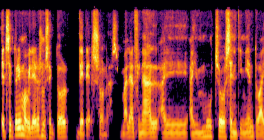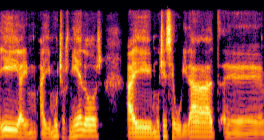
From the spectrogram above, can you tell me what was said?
el sector inmobiliario es un sector de personas, ¿vale? Al final hay, hay mucho sentimiento ahí, hay, hay muchos miedos, hay mucha inseguridad, eh,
